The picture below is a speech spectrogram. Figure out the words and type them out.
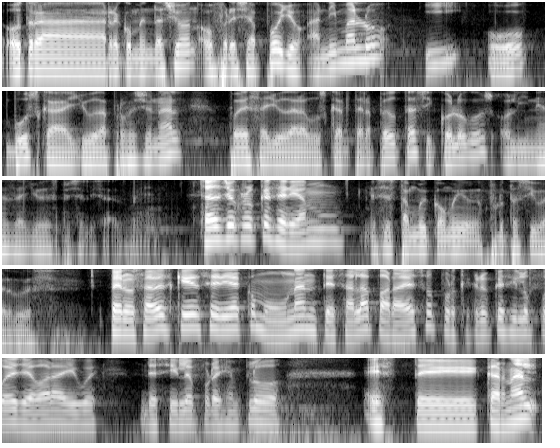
Otra recomendación, ofrece apoyo. Anímalo y o busca ayuda profesional. Puedes ayudar a buscar terapeutas, psicólogos o líneas de ayuda especializadas. güey. ¿Sabes? Yo creo que sería. Ese está muy cómodo, frutas y verduras. Pero ¿sabes qué? Sería como una antesala para eso, porque creo que sí lo puedes llevar ahí, güey. Decirle, por ejemplo, este, carnal,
